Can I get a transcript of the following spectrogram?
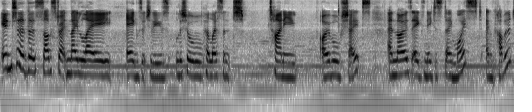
into the substrate and they lay eggs which are these little pearlescent tiny oval shapes and those eggs need to stay moist and covered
